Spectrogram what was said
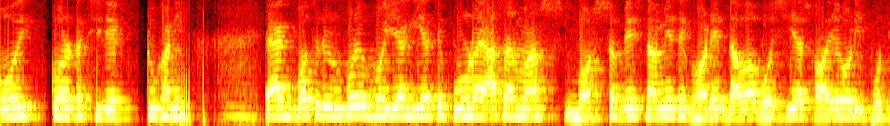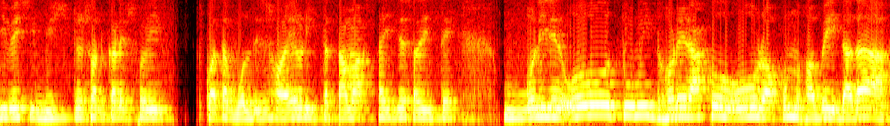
ওই কোনটা ছিল একটুখানি এক বছরের উপরে হইয়া গিয়াছে, পুনরায় আষাঢ় মাস, বর্ষা বেশ নামিয়েছে, ঘরের দাওয়া বসিয়া সহহরি প্রতিবেশী বিষ্ণু সরকারের সহিত কথা বলতেছে, সহহরি তা- তামাক সাজিতে সাজিতে বলিলেন, ও তুমি ধরে রাখো, ও রকম হবেই দাদা,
